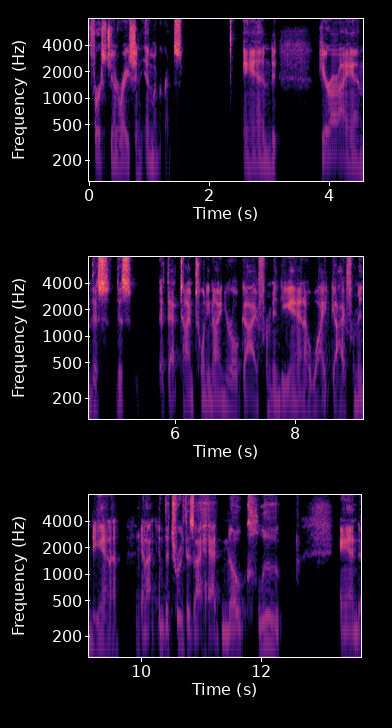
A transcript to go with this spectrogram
first generation immigrants. And here I am, this, this at that time 29 year old guy from Indiana, white guy from Indiana. And, I, and the truth is, I had no clue. And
